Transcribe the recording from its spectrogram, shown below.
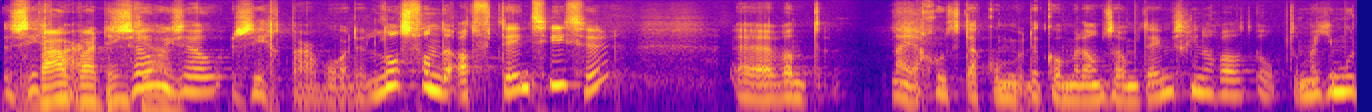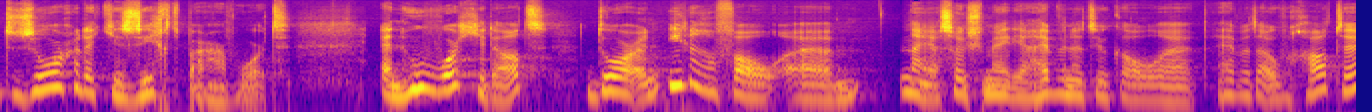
zichtbaar. Waar, waar denk sowieso zichtbaar worden. Los van de advertenties. Hè? Uh, want, nou ja, goed, daar komen, daar komen we dan zo meteen misschien nog wel op. Maar je moet zorgen dat je zichtbaar wordt. En hoe word je dat? Door in ieder geval, uh, nou ja, social media hebben we natuurlijk al uh, hebben we het over gehad. Hè?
